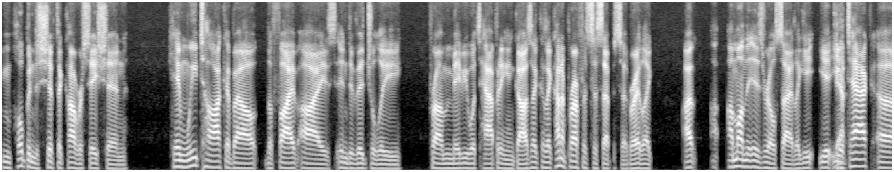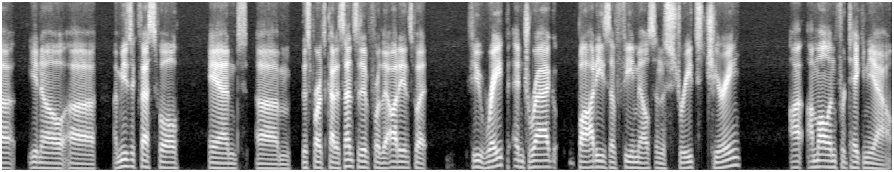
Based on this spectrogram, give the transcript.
I'm, hoping to shift the conversation. Can we talk about the five eyes individually from maybe what's happening in Gaza? Because I kind of prefaced this episode, right? Like, I, I'm on the Israel side. Like you, you, you attack, uh, you know, uh, a music festival, and um, this part's kind of sensitive for the audience, but if you rape and drag bodies of females in the streets cheering, I, I'm all in for taking you out.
